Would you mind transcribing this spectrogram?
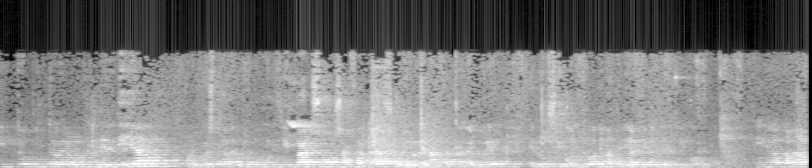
Quinto punto del orden del día, propuesta del Grupo Municipal Somos Alfacar sobre ordenanza que regule el uso y control de material pirotécnico. Tiene la palabra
